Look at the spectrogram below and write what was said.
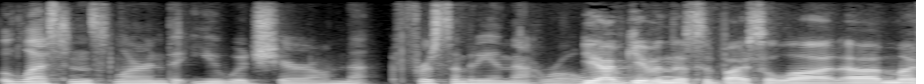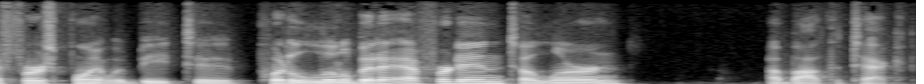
lessons learned that you would share on that for somebody in that role? Yeah, I've given this advice a lot. Uh, my first point would be to put a little bit of effort in to learn about the tech.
